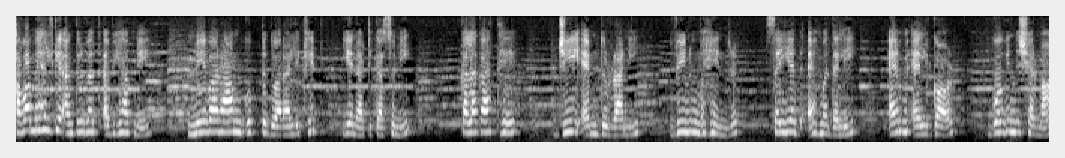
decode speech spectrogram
हवा महल के अंतर्गत अभी आपने मेवाराम गुप्त द्वारा लिखित ये नाटिका सुनी। कलाकार थे G M Durrani, Vinu Mahendra, Syed Ahmad Ali, M L Gaur, Govind Sharma,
